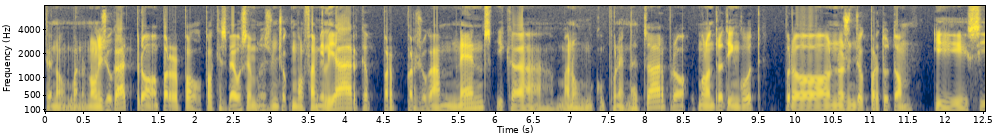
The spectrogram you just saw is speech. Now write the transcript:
que no, bueno, no l'he jugat, però per, pel, pel que es veu és un joc molt familiar, que per, per jugar amb nens i que, bueno, un component d'atzar, però molt entretingut, però no és un joc per tothom. I si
